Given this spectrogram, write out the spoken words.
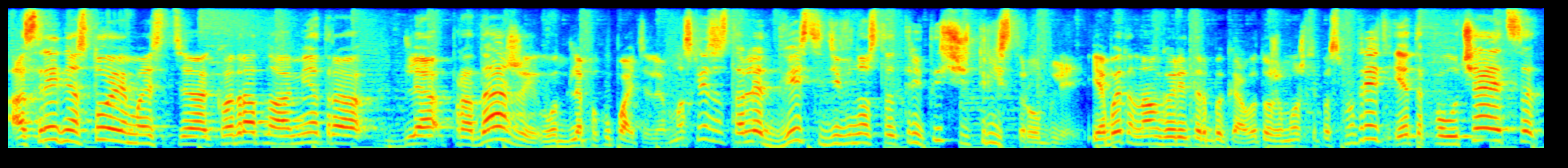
А средняя стоимость э, квадратного метра для продажи, вот для покупателя, в Москве составляет 293 300 рублей. И об этом нам говорит РБК, вы тоже можете посмотреть, и это получается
